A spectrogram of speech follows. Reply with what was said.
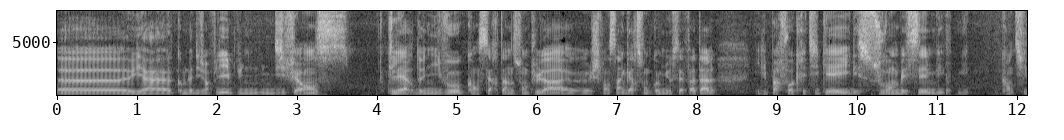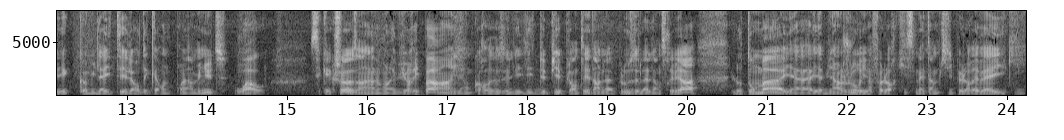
Euh, il y a, comme l'a dit Jean-Philippe, une, différence claire de niveau quand certains ne sont plus là. Euh, je pense à un garçon comme Youssef Attal. Il est parfois critiqué, il est souvent blessé, mais, mais quand il est comme il a été lors des 40 premières minutes, waouh, c'est quelque chose. Hein. On l'a vu Ripard, hein. il a encore euh, les, deux pieds plantés dans la pelouse de l'Alliance Riviera. L'Otomba, il, y a bien un jour, il va falloir qu'il se mette un petit peu le réveil et qu'il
